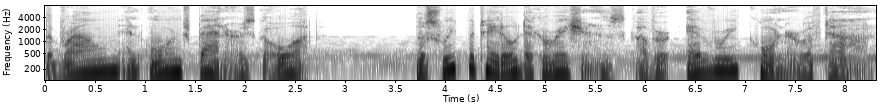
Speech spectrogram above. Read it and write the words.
the brown and orange banners go up. The sweet potato decorations cover every corner of town.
